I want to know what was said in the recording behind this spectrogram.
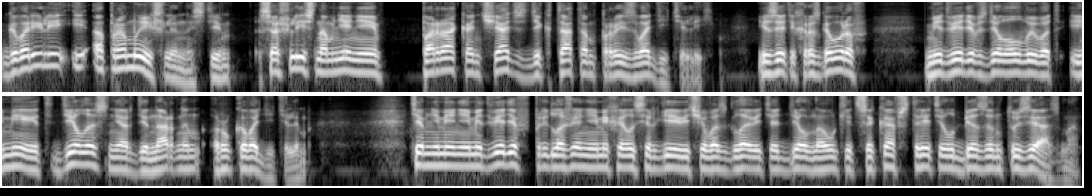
Говорили и о промышленности, сошлись на мнении «пора кончать с диктатом производителей». Из этих разговоров Медведев сделал вывод «имеет дело с неординарным руководителем». Тем не менее, Медведев предложение Михаила Сергеевича возглавить отдел науки ЦК встретил без энтузиазма.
